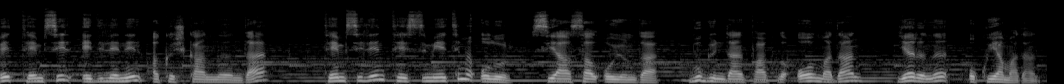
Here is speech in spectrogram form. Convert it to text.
ve temsil edilenin akışkanlığında, temsilin teslimiyeti mi olur siyasal oyunda bugünden farklı olmadan, yarını okuyamadan?''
